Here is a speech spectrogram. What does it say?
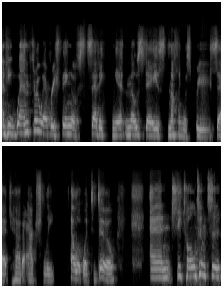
And he went through everything of setting it. In those days, nothing was preset. You had to actually tell it what to do. And she told him to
